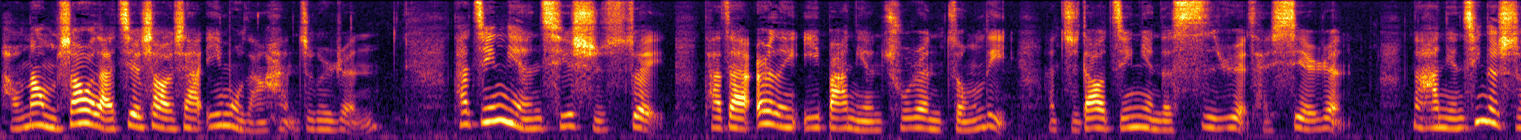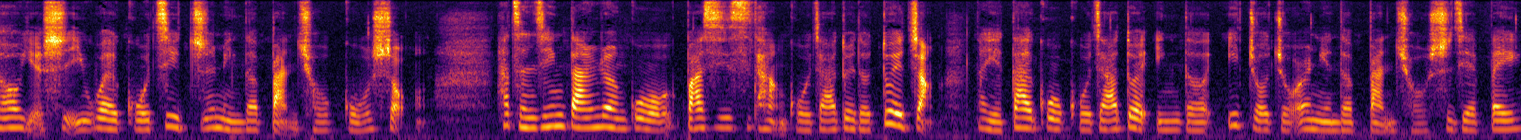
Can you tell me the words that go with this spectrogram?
好，那我们稍微来介绍一下伊姆兰汗这个人。他今年七十岁，他在二零一八年出任总理，那直到今年的四月才卸任。那他年轻的时候也是一位国际知名的板球国手，他曾经担任过巴基斯坦国家队的队长，那也带过国家队赢得一九九二年的板球世界杯。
